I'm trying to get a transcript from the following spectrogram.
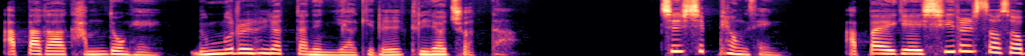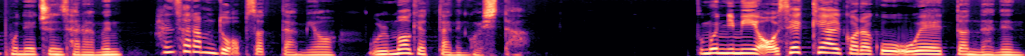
아빠가 감동해 눈물을 흘렸다는 이야기를 들려주었다. 70평생 아빠에게 시를 써서 보내준 사람은 한 사람도 없었다며 울먹였다는 것이다. 부모님이 어색해 할 거라고 오해했던 나는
